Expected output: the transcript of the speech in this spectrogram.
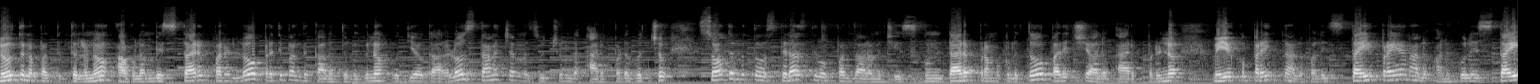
నూతన పద్ధతులను అవలంబిస్తారు. పనుల్లో ప్రతిబంధకాలు తొలగిన ఉద్యోగాలలో స్థానచలన సూచనలు ఏర్పడవచ్చు. సోదరులతో స్థిరాస్తి ఒప్పందాలను చేసుకుంటారు. ప్రముఖులతో పరిచయాలు ఏర్పడిన. మీ యొక్క ప్రయత్నాలు ఫలిస్తాయి ప్రయాణాలు అనుకూలిస్తాయి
